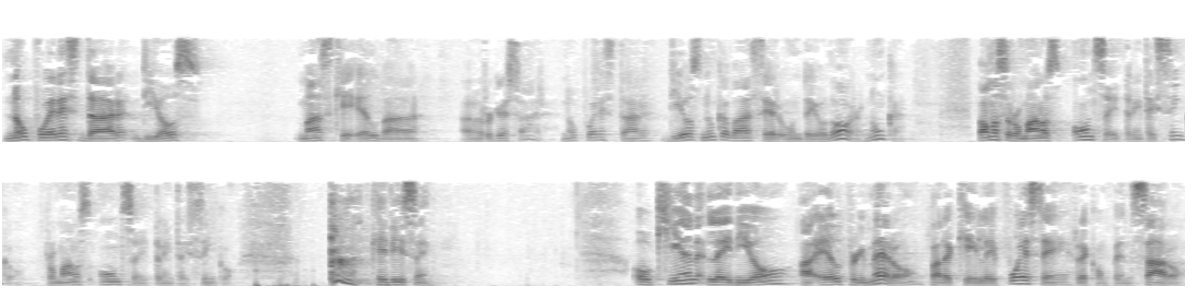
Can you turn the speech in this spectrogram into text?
No puedes dar Dios más que Él va a regresar. No puedes dar. Dios nunca va a ser un deudor, nunca. Vamos a Romanos 11, 35. Romanos 11, 35. que dice, o quién le dio a él primero para que le fuese recompensado.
